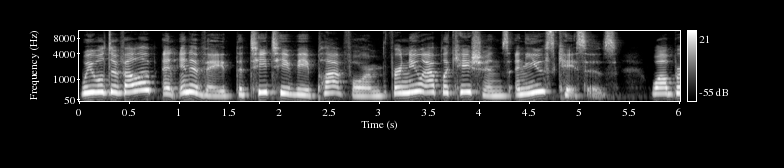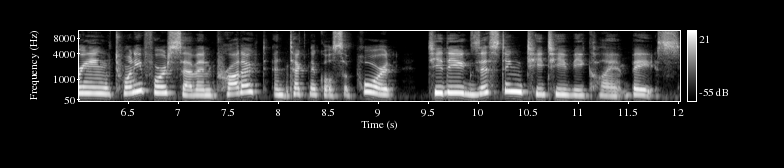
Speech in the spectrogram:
We will develop and innovate the TTV platform for new applications and use cases while bringing 24 7 product and technical support to the existing TTV client base.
